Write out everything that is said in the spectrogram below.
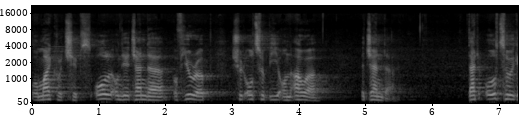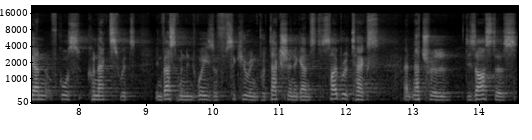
or microchips, all on the agenda of Europe, should also be on our agenda. That also, again, of course, connects with investment in ways of securing protection against cyber attacks and natural disasters,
